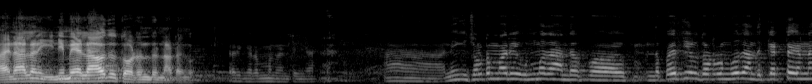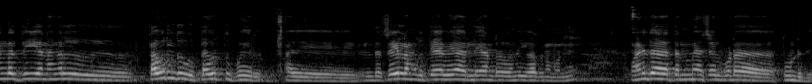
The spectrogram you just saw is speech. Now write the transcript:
அதனால் இனிமேலாவது தொடர்ந்து நடங்கும் நீங்கள் சொல்கிற மாதிரி உண்மைதான். அந்த ப- இந்த பயிற்சிகள் தொடரும்போது அந்த கெட்ட எண்ணங்கள் தீய எண்ணங்கள் தவிர்ந்து தவிர்த்து போயிடுது அது இந்த செயல் நமக்கு தேவையா இல்லையான்றது வந்து யோசனை பண்ணி மனித தன்மையாக செயல்பட தூண்டுது.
